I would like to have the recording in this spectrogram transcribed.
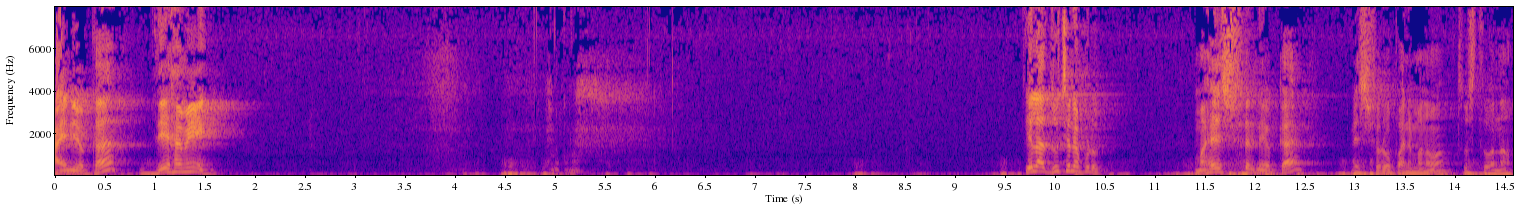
ఆయన యొక్క దేహమే. ఇలా చూచినప్పుడు మహేశ్వరుని యొక్క విశ్వరూపాన్ని మనం చూస్తూ ఉన్నాం.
